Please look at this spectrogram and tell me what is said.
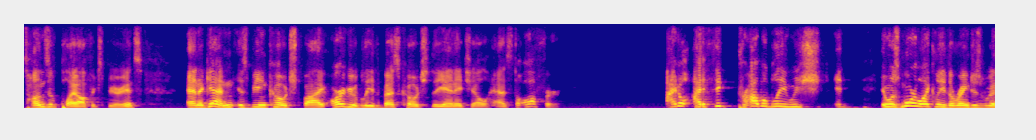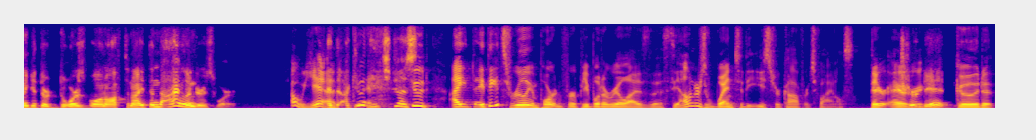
tons of playoff experience, and again is being coached by arguably the best coach the NHL has to offer. I don't. I think probably we. Sh- it, it was more likely the Rangers were going to get their doors blown off tonight than the Islanders were. Oh yeah, And it's just dude. I, I think it's really important for people to realize this. The Islanders went to the Eastern Conference Finals. They're a Sure good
